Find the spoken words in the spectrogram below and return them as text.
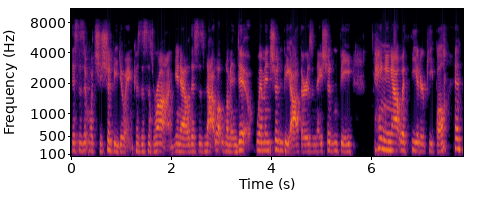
this isn't what she should be doing because this is wrong. You know, this is not what women do. Women shouldn't be authors and they shouldn't be hanging out with theater people. and,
